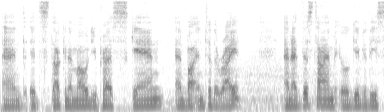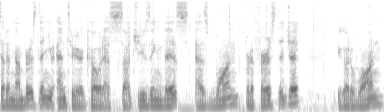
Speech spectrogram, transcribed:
and it's stuck in a mode, you press scan and button to the right. And at this time, it will give you these set of numbers. Then you enter your code as such using this as one for the first digit. You go to one.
